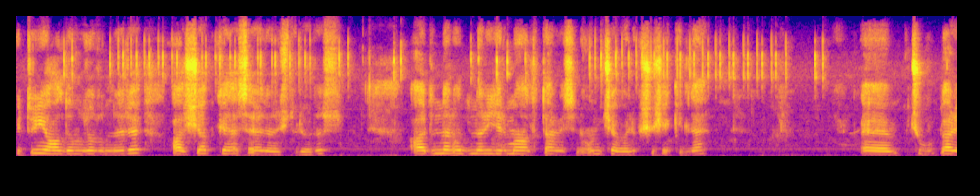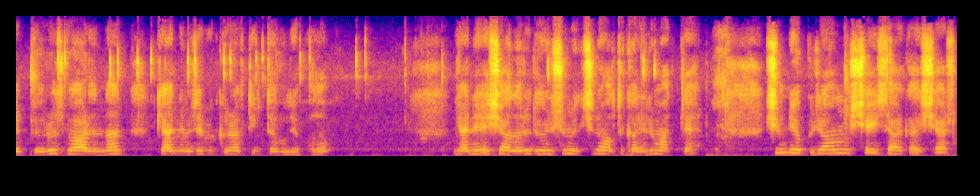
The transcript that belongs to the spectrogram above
bütün aldığımız odunları ahşap kelesere dönüştürüyoruz. Ardından odunları 26 tanesini 13'e bölüp şu şekilde e, çubuklar yapıyoruz. Ve ardından kendimize bir crafting table yapalım. Yani eşyaları dönüştürmek için altı kareli madde. Şimdi yapacağımız şey ise arkadaşlar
